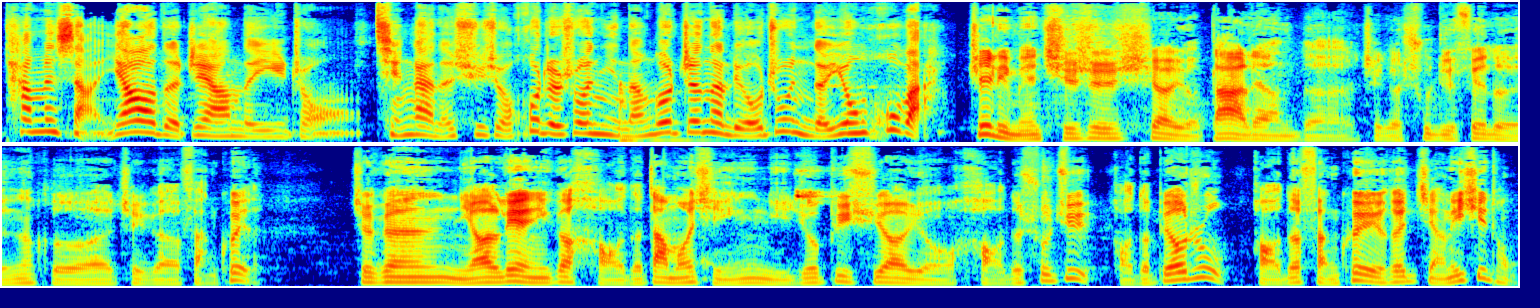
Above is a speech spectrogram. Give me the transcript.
他们想要的这样的一种情感的需求，或者说你能够真的留住你的用户吧？这里面其实是要有大量的这个数据飞轮和这个反馈的，就跟你要练一个好的大模型，你就必须要有好的数据、好的标注、好的反馈和奖励系统。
